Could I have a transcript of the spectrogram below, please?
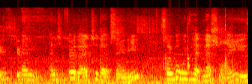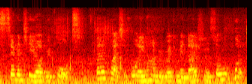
And, and to further add to that, Sandy, so what we've had nationally is 70 odd reports. That equates to 1,400 recommendations. So what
